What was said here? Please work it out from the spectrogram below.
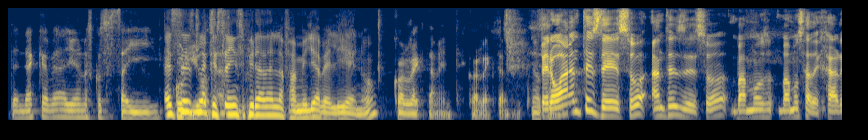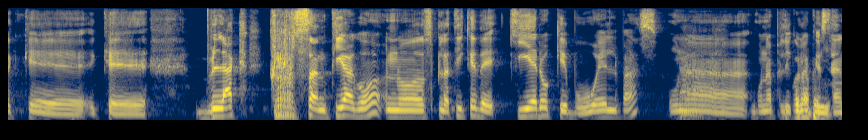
tendría que haber ahí unas cosas ahí. Esta es la que está inspirada en la familia Belie, ¿no? Correctamente, correctamente. Pero antes de eso, antes de eso, vamos, vamos a dejar que, que Black Santiago nos platique de Quiero que vuelvas, una, una película que está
